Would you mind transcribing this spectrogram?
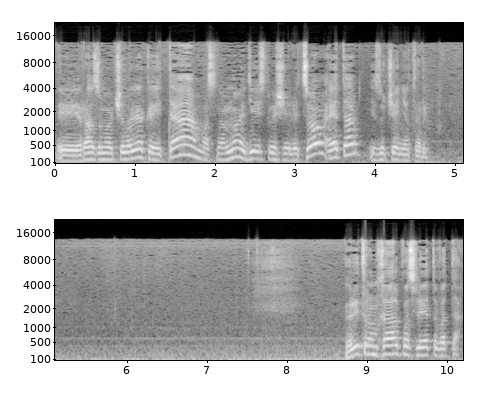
и разума человека, и там основное действующее лицо – это изучение Тары. Говорит Рамхал после этого так.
